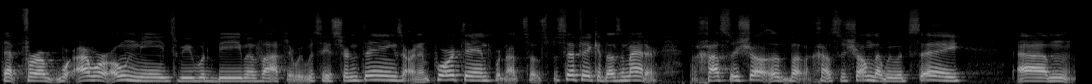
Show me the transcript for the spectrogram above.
That for our own needs we would be mevater. We would say certain things aren't important. We're not so specific. It doesn't matter. But chas that we would say. Um,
